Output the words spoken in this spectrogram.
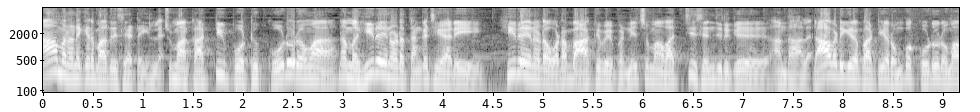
நாம நினைக்கிற மாதிரி சேட்டை இல்ல. சும்மா கட்டி போட்டு கொடூரமா நம்ம ஹீரோயினோட தங்கச்சியாரி ஹீரோயினோட உடம்ப ஆக்குபை பண்ணி சும்மா வச்சு செஞ்சிருக்கு அந்த ஆளை. லாவடிக்கிற பாட்டியை ரொம்ப கொடூரமா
